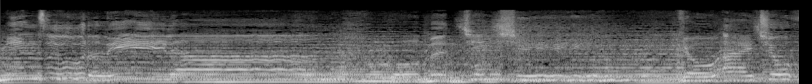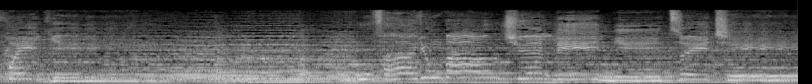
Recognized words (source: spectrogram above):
民族的力量。我们坚信，有爱就会赢。无法拥抱，却离你最近。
